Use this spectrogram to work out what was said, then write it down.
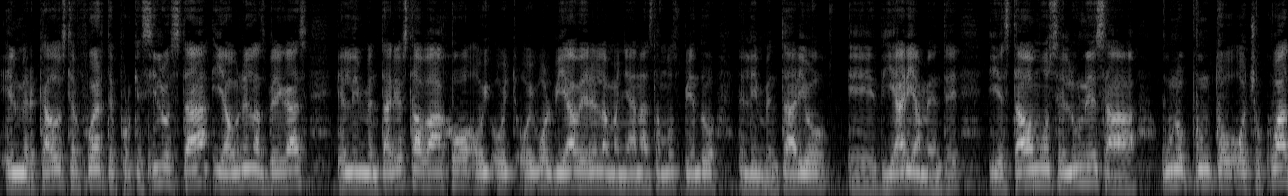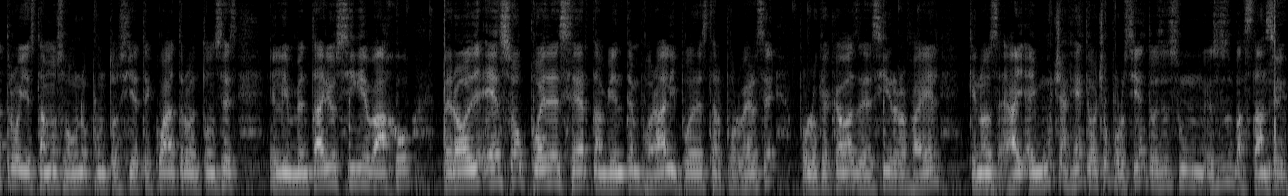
el mercado esté fuerte, porque sí lo está, y aún en Las Vegas el inventario está bajo. Hoy, hoy, hoy volví a ver en la mañana, estamos viendo el inventario eh, diariamente, y estábamos el lunes a 1.84 y estamos a 1.74, entonces el inventario sigue bajo, pero eso puede ser también temporal y puede estar por verse, por lo que acabas de decir, Rafael, que nos, hay, hay mucha gente, 8%, eso es, un, eso es bastante.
